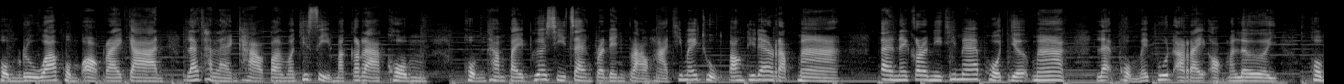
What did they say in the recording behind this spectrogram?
ผมรู้ว่าผมออกรายการ และแถลงข่าวตอนวันที่ 4 มกราคม ผมทำไปเพื่อชี้แจงประเด็นกล่าวหาที่ไม่ถูกต้องที่ได้รับมา แต่ในกรณีที่แม่โพสต์เยอะมาก และผมไม่พูดอะไรออกมาเลย ผม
